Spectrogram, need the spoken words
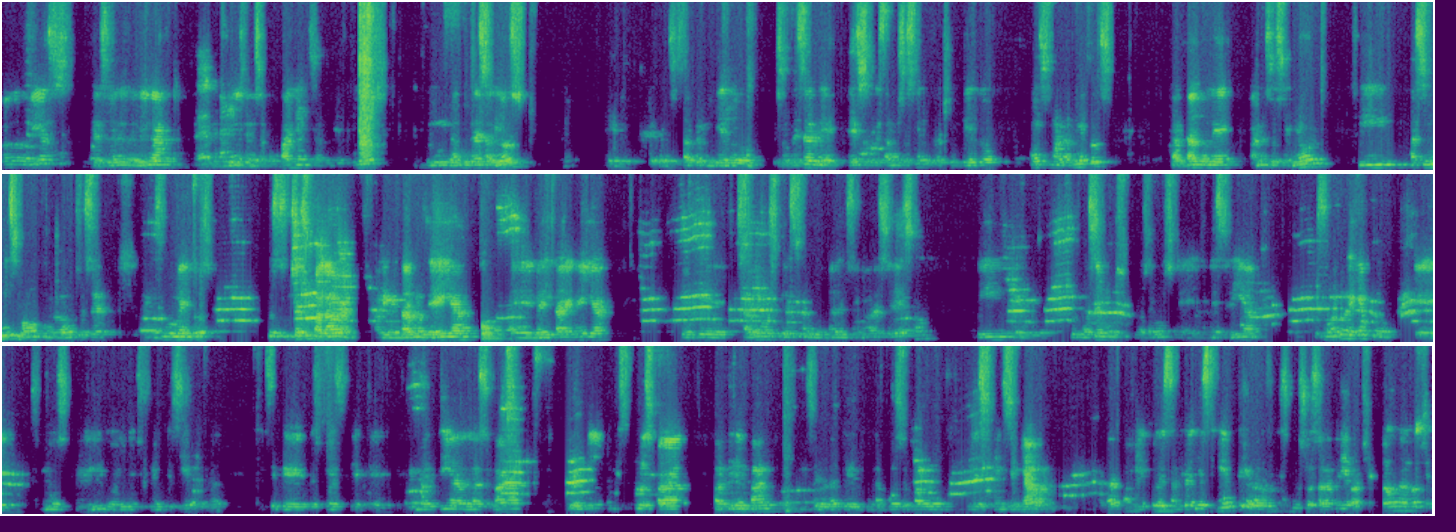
Buenos días, que el Señor les bendiga, que nos acompañan, sean bienvenidos. Y damos gracias a Dios eh, que nos está permitiendo ofrecerle eso que estamos haciendo, cumpliendo con sus mandamientos, cantándole a nuestro Señor y asimismo, como lo vamos a hacer en estos momentos, pues escuchar su palabra, alimentarnos de ella, eh, meditar en ella, porque sabemos que es la voluntad del Señor hacer esto y eh, pues lo hacemos, lo hacemos eh, en este día. Tomando un ejemplo que hemos leído en Hechos 27, ¿verdad? Dice que después del de, primer día de la semana, los discípulos para partir el pan, dice ¿verdad? que el apóstol Pablo les enseñaba también puede salir al día siguiente y a los discursos a la medianoche. Toda la noche,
